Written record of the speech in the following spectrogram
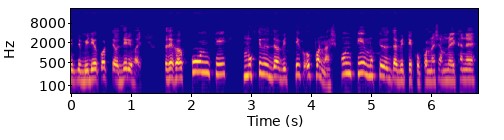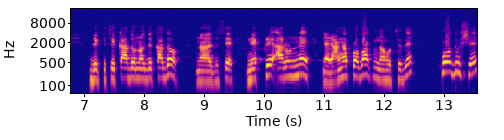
কিন্তু ভিডিও করতেও দেরি হয়। তো দেখো, কোনটি মুক্তিযুদ্ধ ভিত্তিক উপন্যাস? কোনটি মুক্তিযুদ্ধ ভিত্তিক উপন্যাস? আমরা এখানে দেখতেছি, কাদো নদে কাদো, না হচ্ছে নেকড়ে আরণ্যে, না রাঙা প্রবাদ, না হচ্ছে যে প্রদূষের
